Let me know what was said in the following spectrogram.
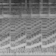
Whoa!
